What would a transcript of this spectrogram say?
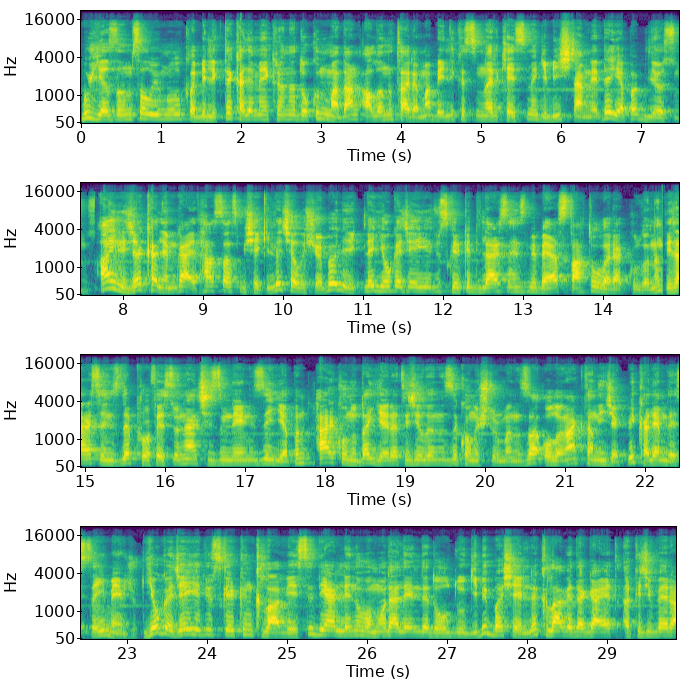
Bu yazılımsal uyumlulukla birlikte kaleme ekrana dokunmadan alanı tarama, belli kısımları kesme gibi işlemleri de yapabiliyorsunuz. Ayrıca kalem gayet hassas bir şekilde çalışıyor. Böylelikle Yoga C740'ı dilerseniz bir beyaz tahta olarak kullanın, dilerseniz de profesyonel çizimlerinizi yapın. Her konuda yaratıcılığınızı konuşturmanıza olanak tanıyacak bir kalem desteği mevcut. Yoga C740'ın klavyesi diğer Lenovo modellerinde de olduğu gibi başarılı. Klavyede gayet akıcı ve rahat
